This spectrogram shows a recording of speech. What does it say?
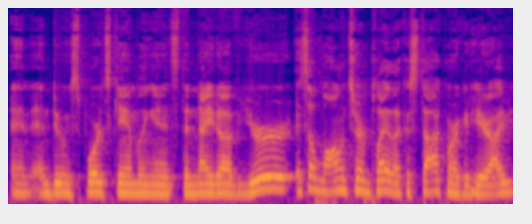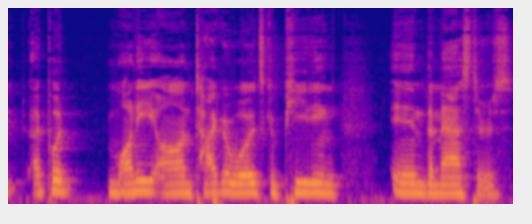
and, and doing sports gambling and it's the night of. You're it's a long-term play like a stock market here. I I put money on Tiger Woods competing in the Masters.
